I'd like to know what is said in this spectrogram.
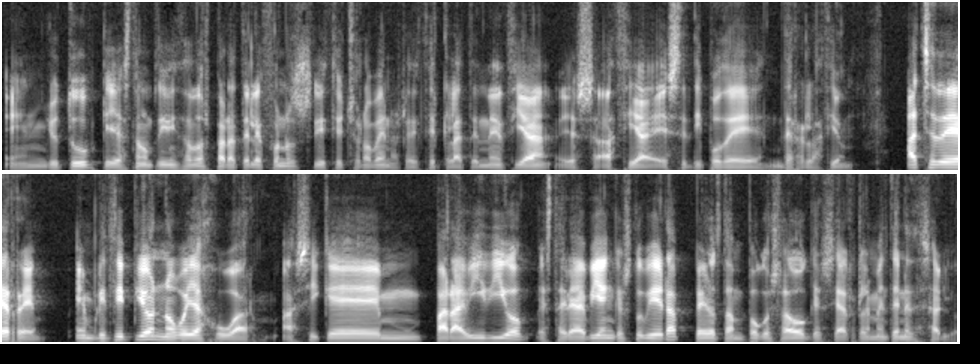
en YouTube que ya están utilizados para teléfonos 18 novenos, es decir, que la tendencia es hacia ese tipo de, de relación. HDR, en principio no voy a jugar, así que mm, para vídeo estaría bien que estuviera, pero tampoco es algo que sea realmente necesario.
